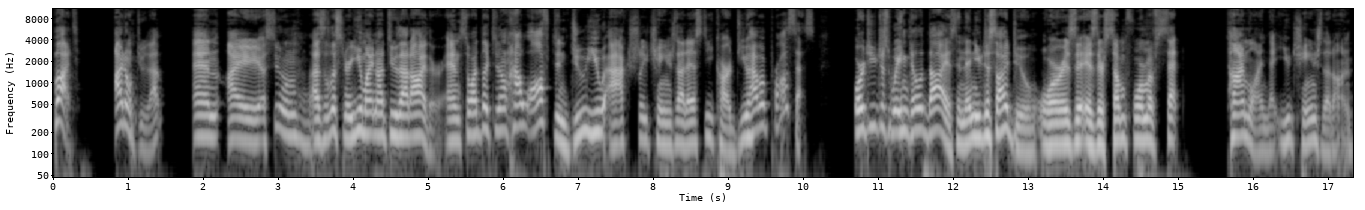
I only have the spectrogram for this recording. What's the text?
But I don't do that. And I assume as a listener, you might not do that either. And so I'd like to know how often do you actually change that SD card? Do you have a process? Or do you just wait until it dies and then you decide to? Or is it is there some form of set timeline that you change that on?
